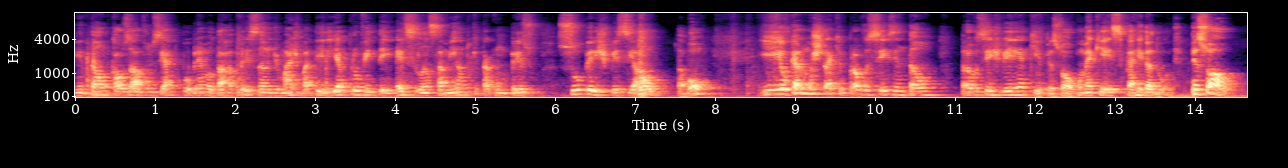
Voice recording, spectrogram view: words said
então causava um certo problema. Eu estava precisando de mais bateria, aproveitei esse lançamento que está com um preço super especial, tá bom? E eu quero mostrar aqui para vocês então, para vocês verem aqui, pessoal, como é que é esse carregador. Pessoal,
